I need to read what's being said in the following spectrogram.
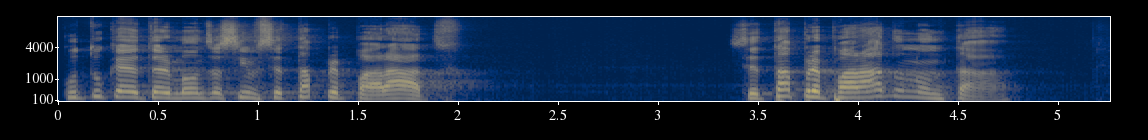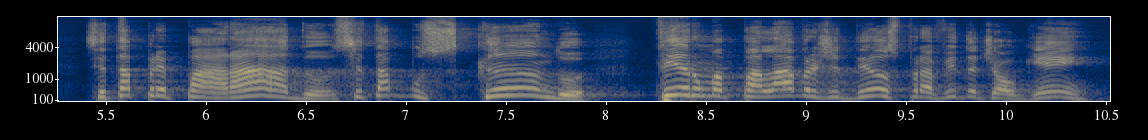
Cutuca aí o teu irmão diz assim: você está preparado? Você está preparado ou não está? Você está preparado? Você está buscando ter uma palavra de Deus para a vida de alguém?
